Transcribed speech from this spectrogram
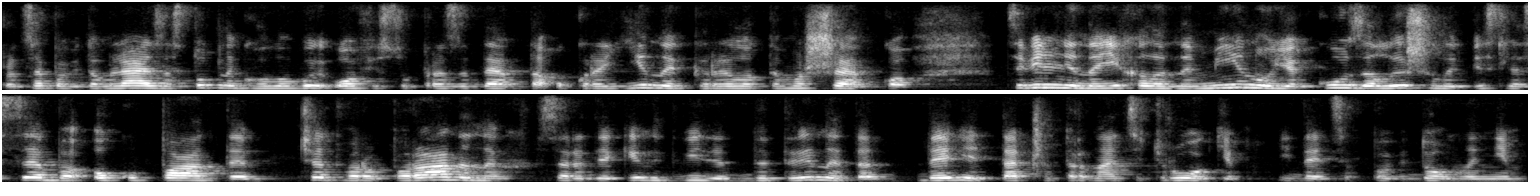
Про це повідомляє заступник голови офісу президента України Кирило Тимошенко. Цивільні наїхали на міну, яку залишили після себе окупанти. Четверо поранених, серед яких дві дитини та 9 та 14 років. Йдеться в повідомленні.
